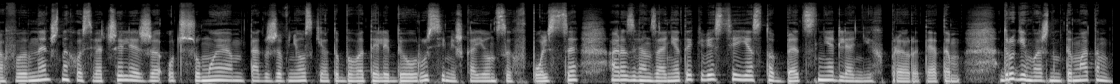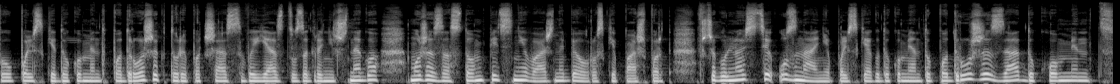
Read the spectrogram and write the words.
Spraw Wewnętrznych oświadczyli, że otrzymują także wnioski od obywateli Białorusi mieszkających w Polsce, a rozwiązanie tej kwestii jest obecnie dla nich priorytetem. Drugim ważnym tematem był polski dokument podróży, który podczas wyjazdu zagranicznego może zastąpić nieważny białoruski paszport. W szczególności uznanie polskiego dokumentu podróży za dokument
